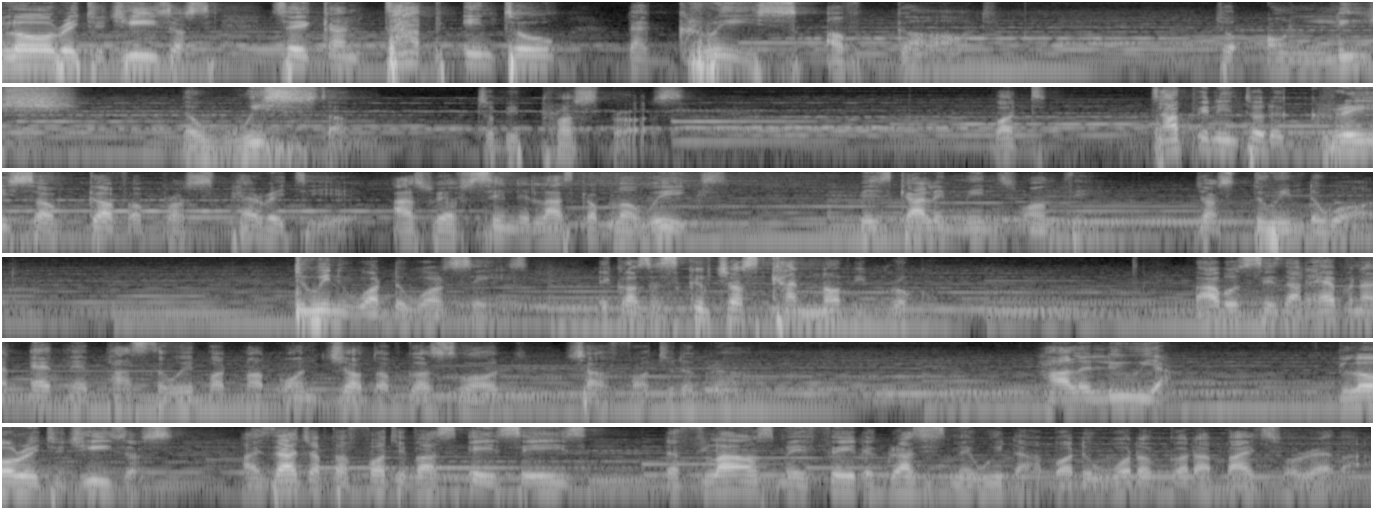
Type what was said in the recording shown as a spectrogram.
Glory to Jesus. So you can tap into the grace of God to unleash the wisdom to be prosperous. But tapping into the grace of God for prosperity, as we have seen the last couple of weeks, basically means one thing just doing the word. Doing what the word says. Because the scriptures cannot be broken. Bible says that heaven and earth may pass away, but not one jot of God's word shall fall to the ground. Hallelujah. Glory to Jesus. Isaiah chapter 40, verse 8 says, The flowers may fade, the grasses may wither, but the word of God abides forever.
